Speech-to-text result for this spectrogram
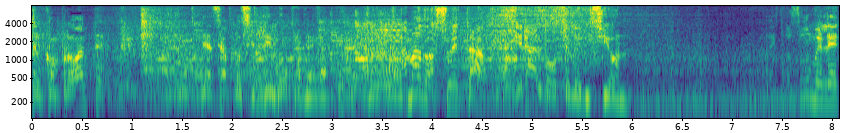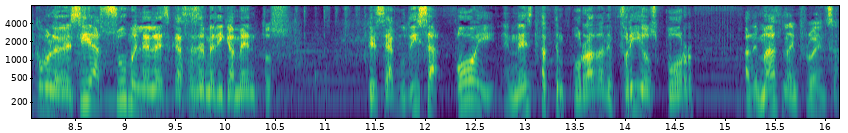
el comprobante, ya sea positivo o negativo. Amado Azueta, Heraldo Televisión. Esto súmele, como le decía, súmele la escasez de medicamentos que se agudiza hoy en esta temporada de fríos por, además, la influenza.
